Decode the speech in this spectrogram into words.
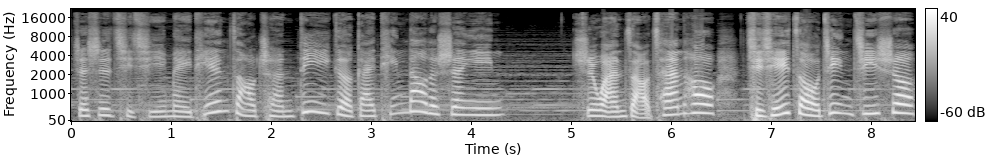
这是琪琪每天早晨第一个该听到的声音。吃完早餐后，琪琪走进鸡舍。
